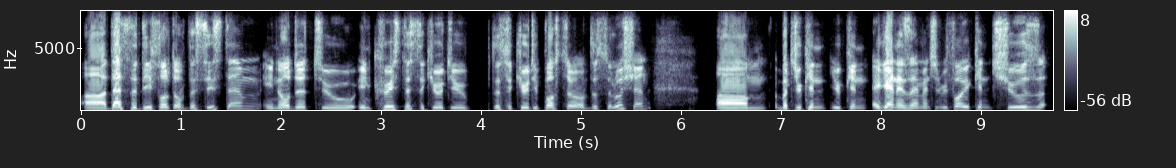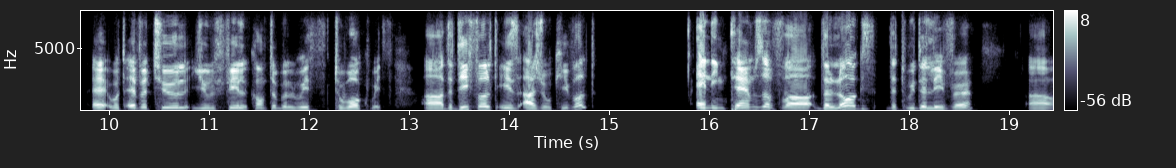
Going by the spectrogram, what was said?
Uh, that's the default of the system in order to increase the security the security posture of the solution. Um, but you can you can again, as I mentioned before, you can choose uh, whatever tool you feel comfortable with to work with. Uh, the default is Azure Key Vault. And in terms of uh, the logs that we deliver, uh,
